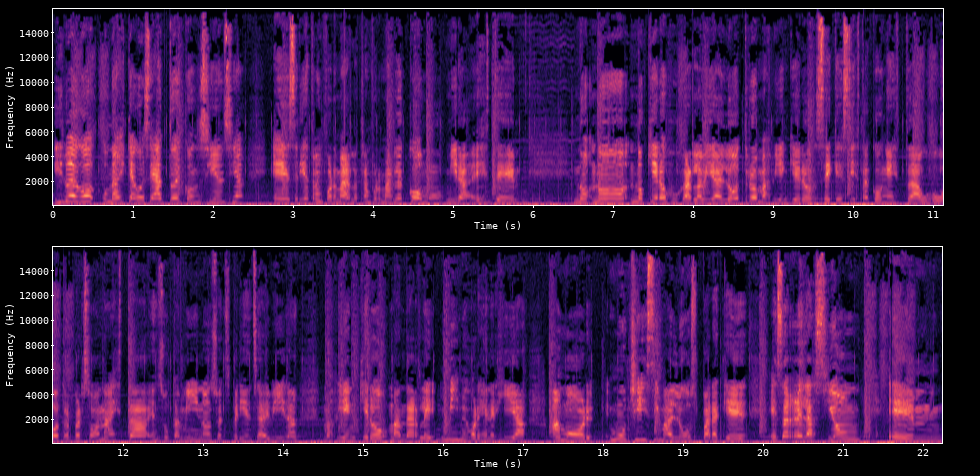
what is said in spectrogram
Y luego, una vez que hago ese acto de conciencia, eh, sería transformarla. ¿Transformarla como, Mira, este no, no, no quiero juzgar la vida del otro, más bien quiero, sé que si está con esta u, otra persona, está en su camino, en su experiencia de vida, más bien quiero mandarle mis mejores energías, amor, muchísima luz para que esa relación... Eh,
